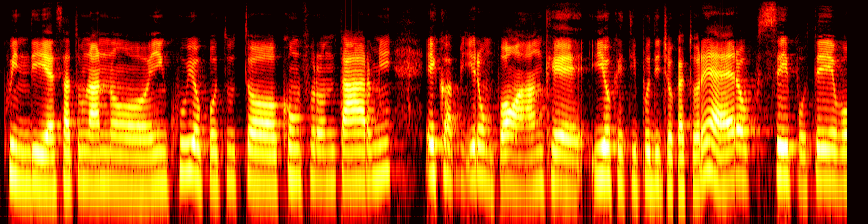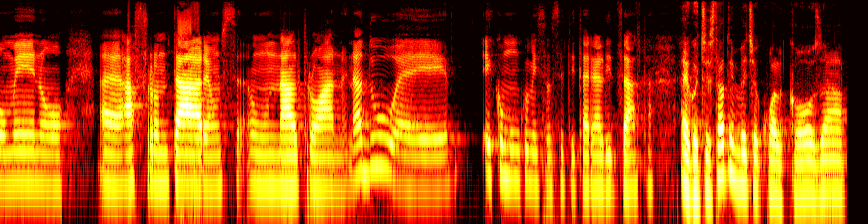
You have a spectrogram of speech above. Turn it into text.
quindi è stato un anno in cui ho potuto confrontarmi e capire un po' anche io che tipo di giocatore ero, se potevo o meno eh, affrontare un, un, altro anno in A2 e, e comunque mi sono sentita realizzata. Ecco, c'è stato invece qualcosa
